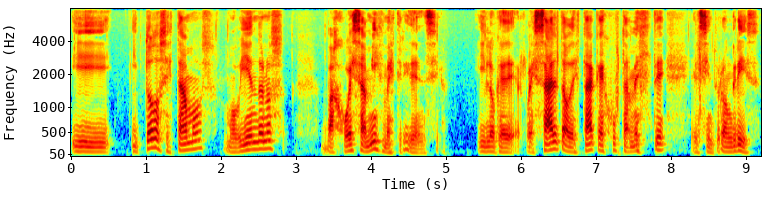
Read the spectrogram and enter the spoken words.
y, todos estamos moviéndonos bajo esa misma estridencia. Y lo que resalta o destaca es justamente el cinturón gris.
